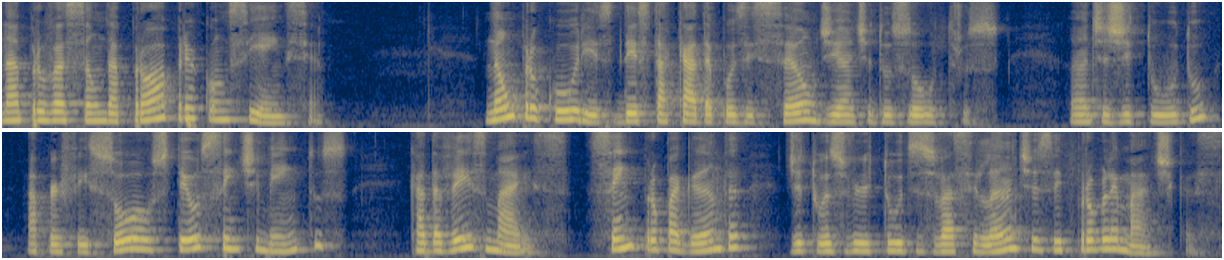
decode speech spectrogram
na aprovação da própria consciência. Não procures destacada posição diante dos outros. Antes de tudo, aperfeiçoa os teus sentimentos cada vez mais, sem propaganda de tuas virtudes vacilantes e problemáticas.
